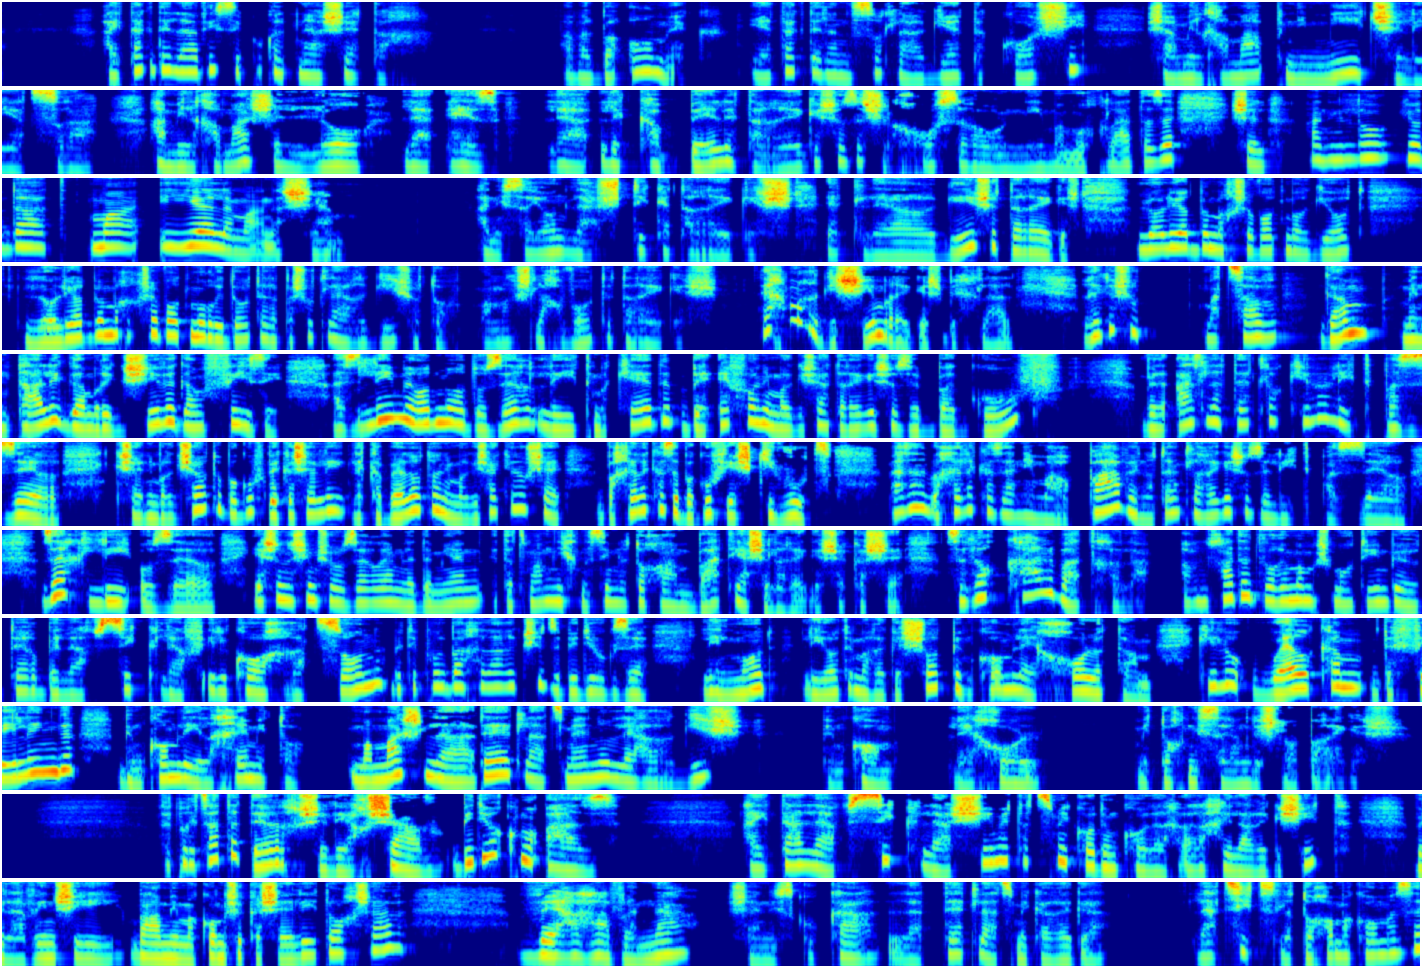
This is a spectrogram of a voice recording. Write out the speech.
הייתה כדי להביא סיפוק על פני השטח. אבל בעומק היא הייתה כדי לנסות להרגיע את הקושי שהמלחמה הפנימית שלי יצרה. המלחמה שלא להעז לקבל את הרגש הזה של חוסר האונים המוחלט הזה, של אני לא יודעת מה יהיה למען השם. הניסיון להשתיק את הרגש, את להרגיש את הרגש, לא להיות במחשבות מרגיעות, לא להיות במחשבות מורידות, אלא פשוט להרגיש אותו, ממש לחוות את הרגש. איך מרגישים רגש בכלל? רגש הוא מצב גם מנטלי, גם רגשי וגם פיזי. אז לי מאוד מאוד עוזר להתמקד באיפה אני מרגישה את הרגש הזה בגוף, ואז לתת לו כאילו להתפזר. כשאני מרגישה אותו בגוף וקשה לי לקבל אותו, אני מרגישה כאילו שבחלק הזה בגוף יש קיבוץ. ואז בחלק הזה אני מרפה ונותנת לרגש הזה להתפזר. זה איך לי עוזר. יש אנשים שעוזר להם לדמיין את עצמם נכנסים לתוך האמבטיה של הרגש הקשה. זה לא קל בהתחלה. אבל אחד הדברים המשמעותיים ביותר בלהפסיק להפעיל כוח רצון בטיפול באכילה רגשית זה בדיוק זה, ללמוד להיות עם הרגשות במקום לאכול אותם, כאילו welcome the feeling במקום להילחם איתו, ממש לתת לעצמנו להרגיש במקום לאכול מתוך ניסיון לשלוט ברגש. ופריצת הדרך שלי עכשיו, בדיוק כמו אז, הייתה להפסיק להאשים את עצמי קודם כל על אכילה רגשית, ולהבין שהיא באה ממקום שקשה לי איתו עכשיו, וההבנה שאני זקוקה לתת לעצמי כרגע להציץ לתוך המקום הזה,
